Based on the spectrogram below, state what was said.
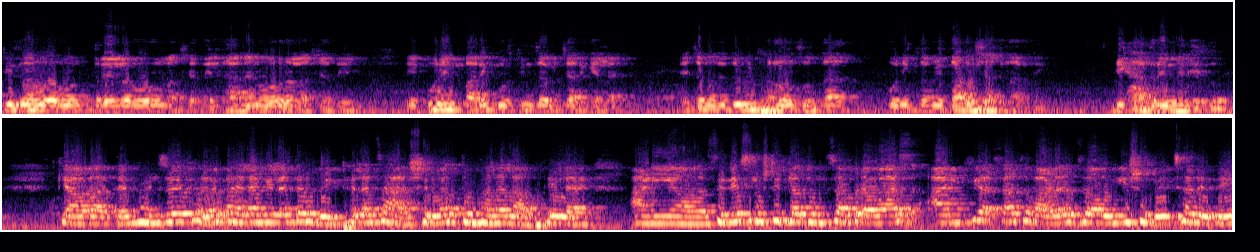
टीजर ट्रेलरवरून ट्रेलर लक्षात येईल गाण्यांवरून लक्षात येईल. एकूण एक बारीक गोष्टींचा विचार केलाय. याच्यामध्ये तुम्ही ठरवून सुद्धा कोणी कमी काढू शकणार नाही. ही खात्री मी देतो क्या बात आहे. म्हणजे खरं पाहायला गेलं तर विठ्ठलाचा आशीर्वाद तुम्हाला लाभलेला आहे. आणि सिनेसृष्टीतला तुमचा प्रवास आणखी असाच वाढत जाऊ ही शुभेच्छा देते.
